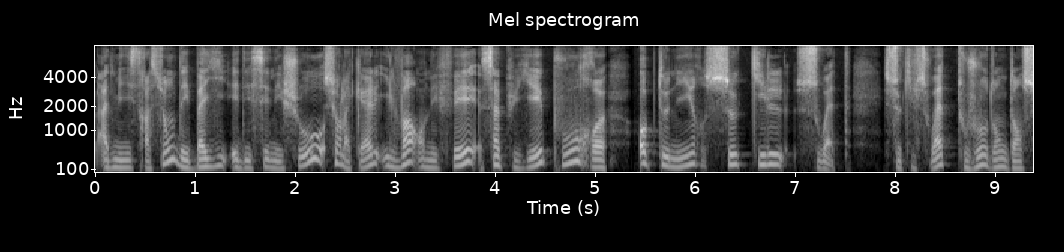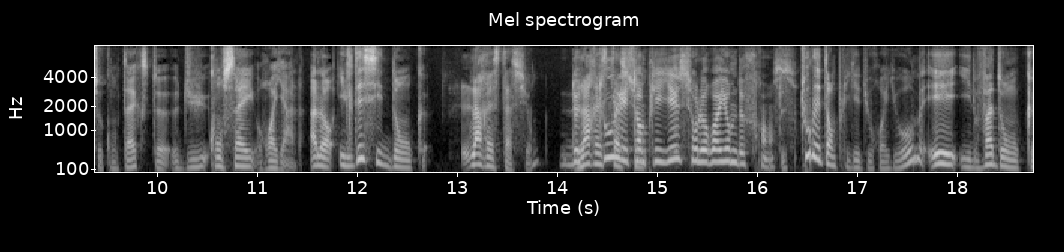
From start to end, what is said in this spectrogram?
administration des baillis et des sénéchaux, sur laquelle il va en effet s'appuyer pour euh, obtenir ce qu'il souhaite ce qu'il souhaite, toujours donc dans ce contexte du Conseil royal. Alors, il décide donc l'arrestation. De tous les Templiers sur le royaume de France. De tous les Templiers du royaume. Et il va donc,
